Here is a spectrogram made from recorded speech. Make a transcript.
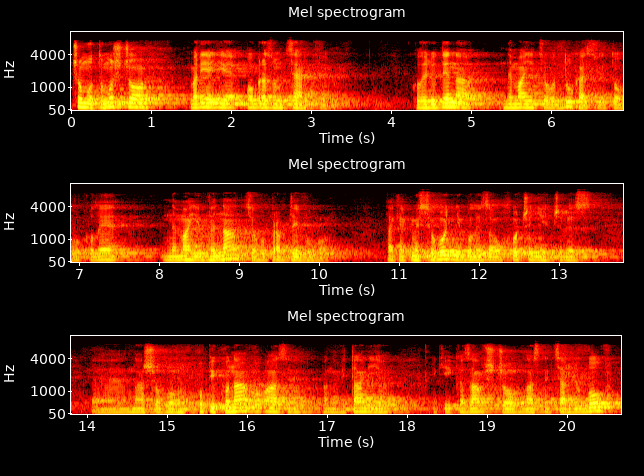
Чому? Тому що Марія є образом церкви. Коли людина не має цього Духа Святого, коли немає вина цього правдивого, так як ми сьогодні були заохочені через е, нашого опікуна Оази, пана Віталія, який казав, що власне ця любов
